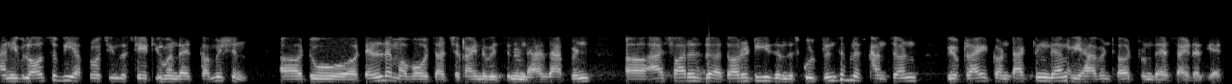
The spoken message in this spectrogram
And he will also be approaching the State Human Rights Commission uh, to uh, tell them about such a kind of incident has happened. Uh, as far as the authorities and the school principal is concerned, we have tried contacting them. We haven't heard from their side as yet.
